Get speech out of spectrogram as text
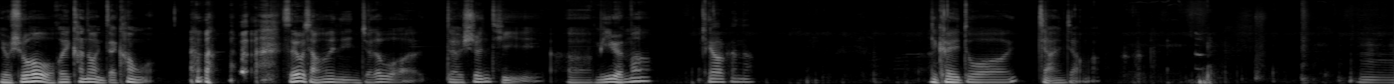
有时候我会看到你在看我。所以我想问你，你觉得我的身体呃迷人吗？挺好看的。你可以多讲一讲吗？嗯，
